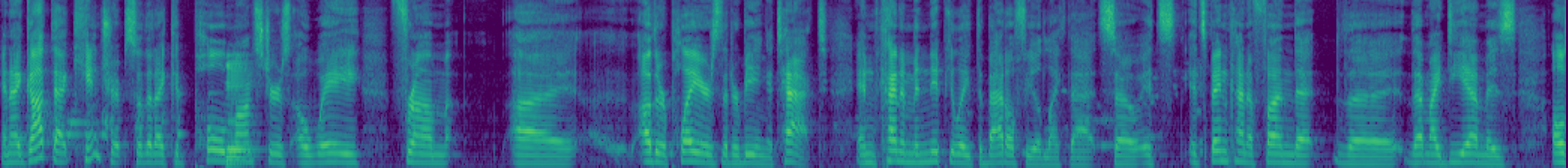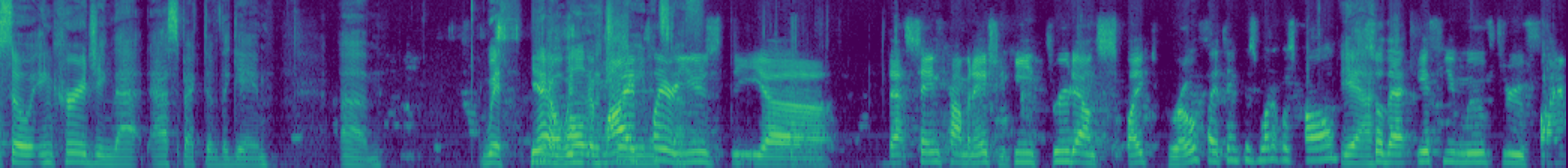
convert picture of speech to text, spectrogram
and I got that cantrip so that I could pull monsters away from uh, other players that are being attacked and kind of manipulate the battlefield like that. So it's it's been kind of fun that the that my DM is also encouraging that aspect of the game. Um, with yeah, you know, all the, my player used the uh, that same combination. He threw down spiked growth, I think is what it was called. Yeah. So that if you move through five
